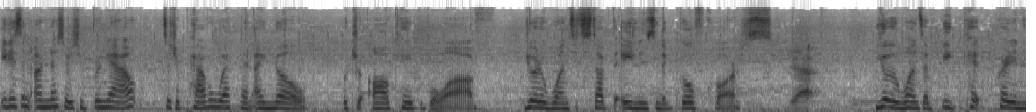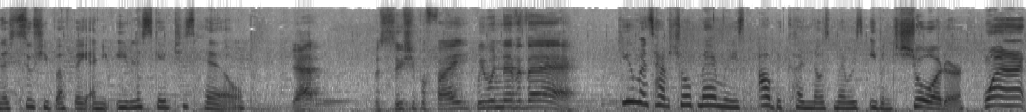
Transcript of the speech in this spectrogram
It isn't unnecessary to bring out. Such a powerful weapon, I know what you're all capable of. You're the ones that stopped the aliens in the golf course. Yeah. You're the ones that beat Kit Credit in the sushi buffet and you even escaped his hell. Yeah. The sushi buffet? We were never there. Humans have short memories. I'll be cutting those memories even shorter. What?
